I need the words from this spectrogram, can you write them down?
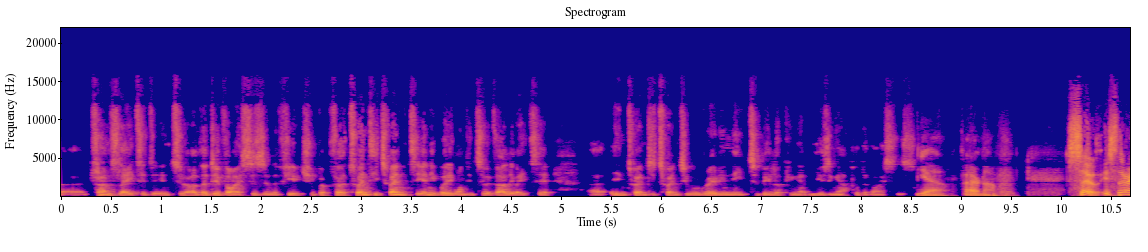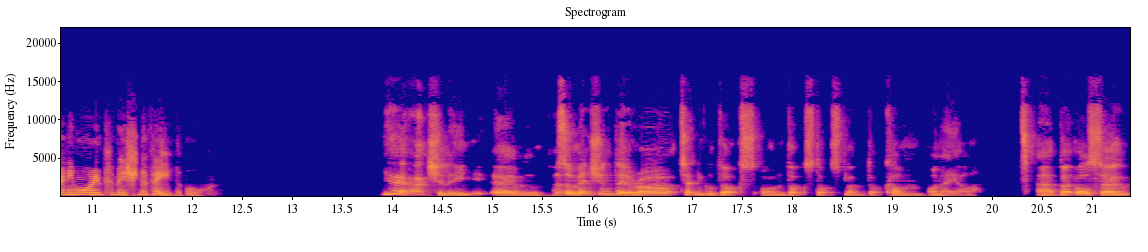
uh, translated into other devices in the future. But for 2020, anybody wanting to evaluate it uh, in 2020 will really need to be looking at using Apple devices. Yeah, fair enough. So, is there any more information available? Yeah, actually, um, as I mentioned, there are technical docs on docs.splunk.com on AR. Uh, but also,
